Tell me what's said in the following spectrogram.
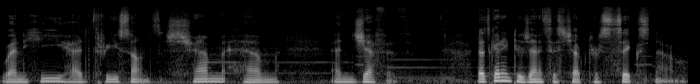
when he had three sons Shem, Ham, and Japheth. Let's get into Genesis chapter 6 now.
